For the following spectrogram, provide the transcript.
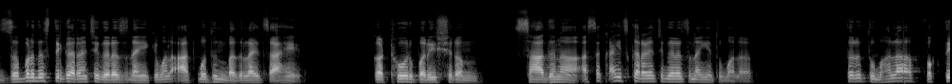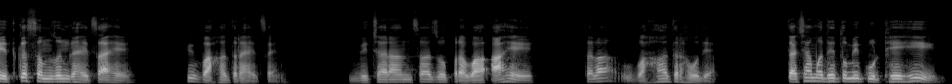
जबरदस्ती करण्याची गरज नाही, की मला आतमधून बदलायचं आहे. कठोर परिश्रम, साधना असं काहीच करण्याची गरज नाहीये तुम्हाला. तर तुम्हाला फक्त इतकं समजून घ्यायचं आहे, की वाहत राहायचं आहे. विचारांचा जो प्रवाह आहे, त्याला वाहत राहू द्या. त्याच्यामध्ये तुम्ही कुठेही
